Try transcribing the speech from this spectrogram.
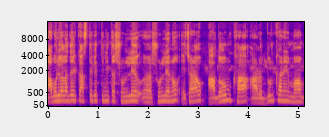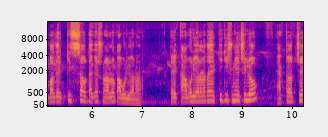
কাবুলিওয়ালাদের কাছ থেকে তিনি তা শুনলে শুনলেনও। এছাড়াও আদম, খা আর দুরখানির মোহাম্মদের কিস্সাও তাকে শোনালো কাবুলিওয়ালারা। তাহলে কাবুলিওয়ালারা তাকে কী কী শুনিয়েছিল? একটা হচ্ছে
